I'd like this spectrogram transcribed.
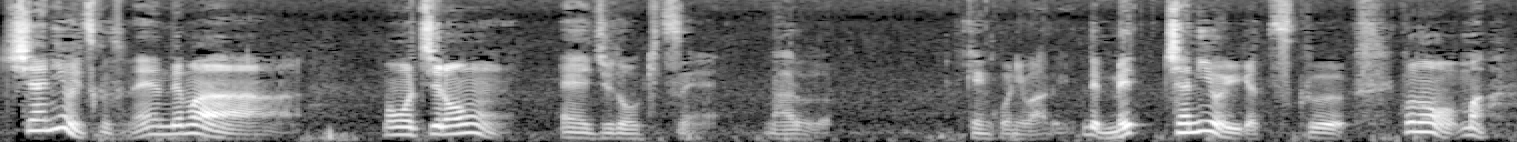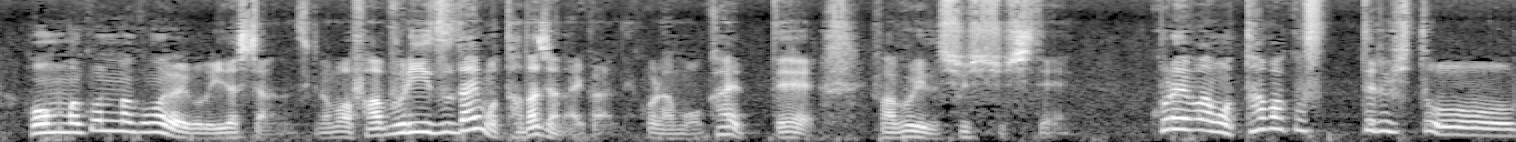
ちゃ匂いつくんですね。で、まあ、もちろん、えー、受動喫煙なる健康に悪い。で、めっちゃ匂いがつく。この、まあ、ほんまこんな細かいこと言い出したらなんですけど、まあ、ファブリーズ代もタダじゃないからね。これはもう帰って、ファブリーズシュッシュして。これはもうタバコ吸ってる人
